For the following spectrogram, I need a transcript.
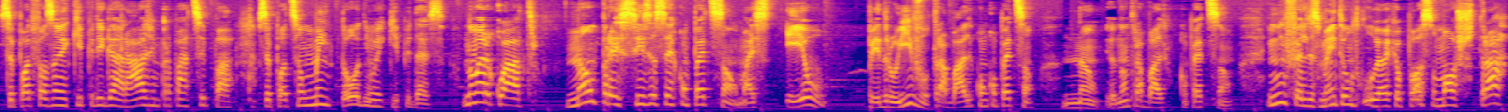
Você pode fazer uma equipe de garagem para participar. Você pode ser um mentor de uma equipe dessa. Número 4. Não precisa ser competição, mas eu Pedro Ivo trabalho com competição. Não, eu não trabalho com competição. Infelizmente, um lugar que eu posso mostrar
